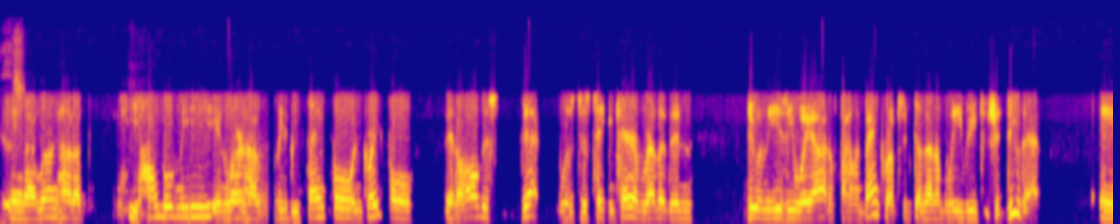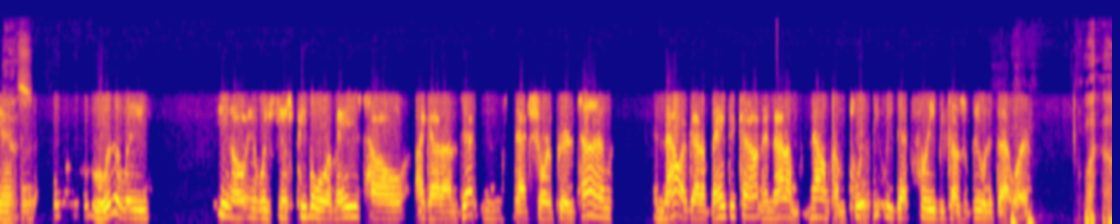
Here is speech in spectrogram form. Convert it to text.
Yes. And I learned how to, he humbled me and learned how to, me to be thankful and grateful that all this debt was just taken care of rather than doing the easy way out of filing bankruptcy because I don't believe you should do that. And yes. literally, you know, it was just people were amazed how I got out of debt in that short period of time. and now I've got a bank account, and now I'm now I'm completely debt free because of doing it that way. Wow.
